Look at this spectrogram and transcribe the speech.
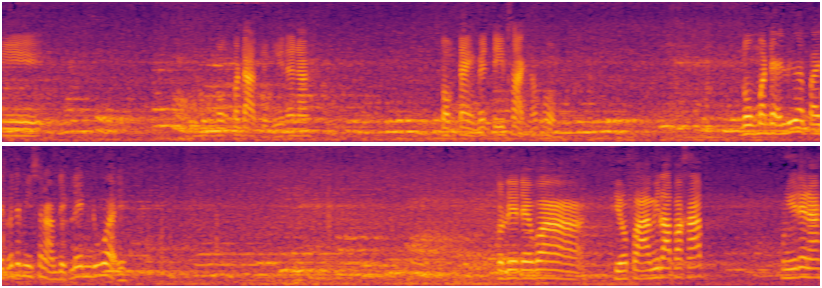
มีนกประดับอย่างนี้ด้วยนะ ตกแต่งเป็นตีมสัตว์ครับผม ลงบันไดเลื่อนไปก็จะมีสนามเด็กเล่นด้วย ก็เรียกได้ว่าเฟียวฟ้ามีรับปะครับตรงนี้ด้วยนะ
